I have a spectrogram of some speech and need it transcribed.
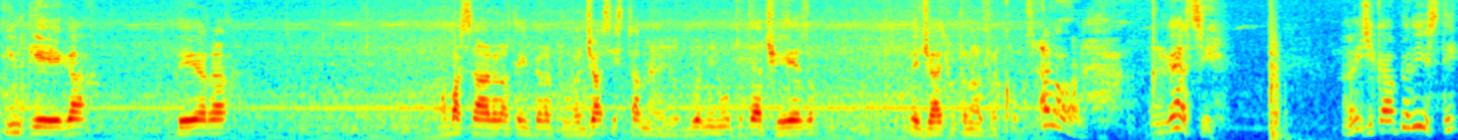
impiega per abbassare la temperatura. Già si sta meglio due minuti che è acceso e già è tutta un'altra cosa. Allora ragazzi Amici camperisti,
